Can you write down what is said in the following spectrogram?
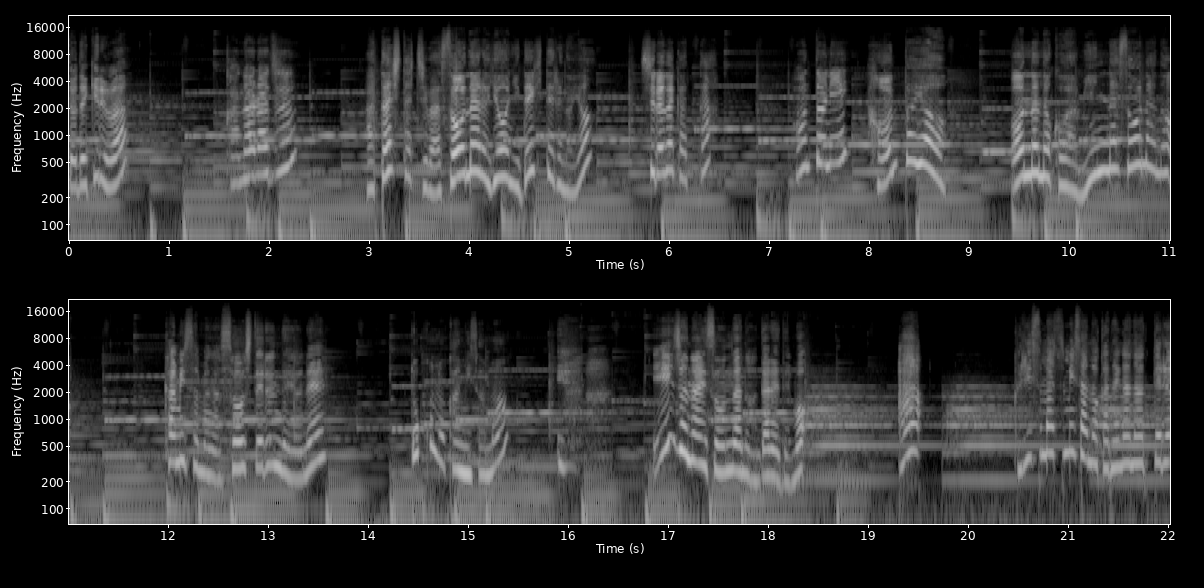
とできるわ。必ず？私たちはそうなるようにできてるのよ。知らなかった？本当に？本当よ。女の子はみんなそうなの。神様がそうしてるんだよね。どこの神様？いいじゃないそんなの。誰でも。あクリスマスミサの鐘が鳴ってる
